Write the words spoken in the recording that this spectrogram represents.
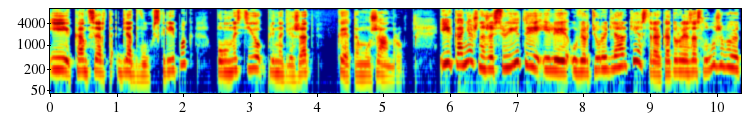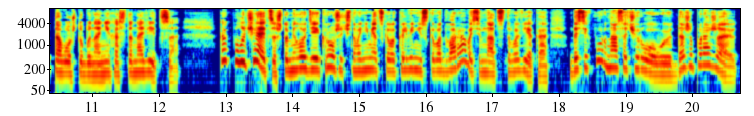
и концерт для двух скрипок полностью принадлежат к этому жанру. И, конечно же, сюиты или увертюры для оркестра, которые заслуживают того, чтобы на них остановиться – как получается, что мелодии крошечного немецкого кальвинистского двора XVIII века до сих пор нас очаровывают, даже поражают?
